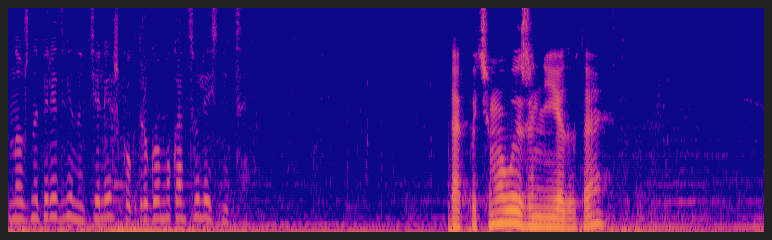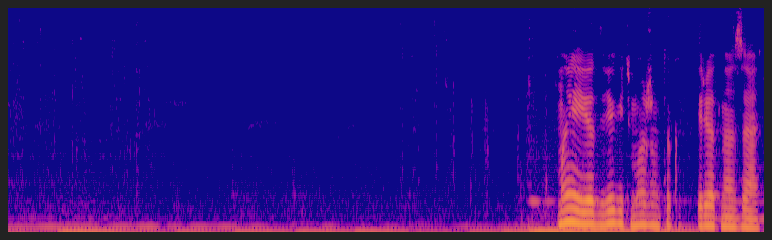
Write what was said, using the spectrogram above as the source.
Нужно передвинуть тележку к другому концу лестницы. Так, почему лыжи не едут, а? Мы ее двигать можем только вперед-назад.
